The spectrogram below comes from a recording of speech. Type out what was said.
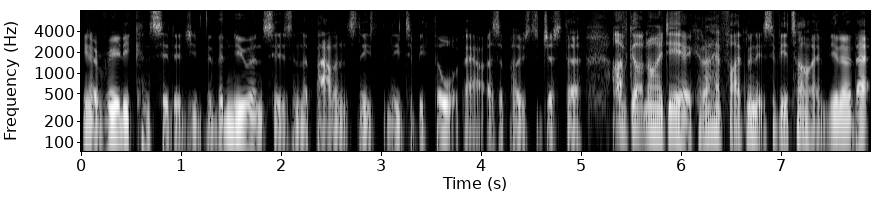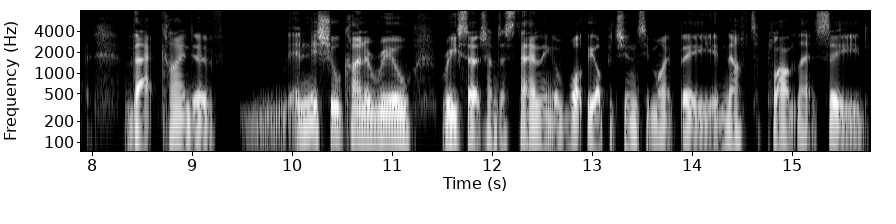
you know, really considered. You, the, the nuances and the balance need need to be thought about, as opposed to just the I've got an idea. Can I have five minutes of your time? You know that that kind of initial kind of real research understanding of what the opportunity might be enough to plant that seed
